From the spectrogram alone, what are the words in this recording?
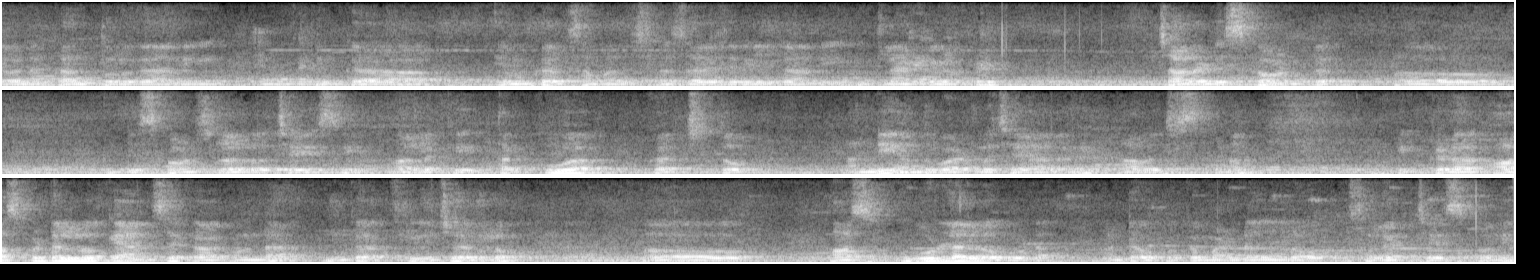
ఏమైనా కంతులు కానీ ఇంకా ఎముకలకు సంబంధించిన సర్జరీలు కానీ ఇట్లాంటివి ఉంటే చాలా డిస్కౌంట్ డిస్కౌంట్స్లలో చేసి వాళ్ళకి తక్కువ ఖర్చుతో అన్నీ అందుబాటులో చేయాలని ఆలోచిస్తున్నాం. ఇక్కడ హాస్పిటల్లో క్యాంప్సే కాకుండా ఇంకా ఫ్యూచర్లో హాస్ ఊళ్ళల్లో కూడా అంటే ఒక్కొక్క మండలంలో సెలెక్ట్ చేసుకొని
